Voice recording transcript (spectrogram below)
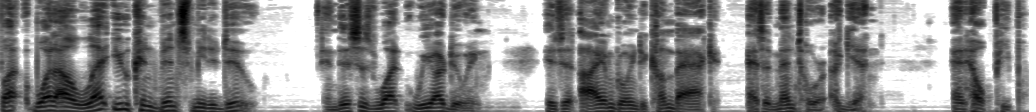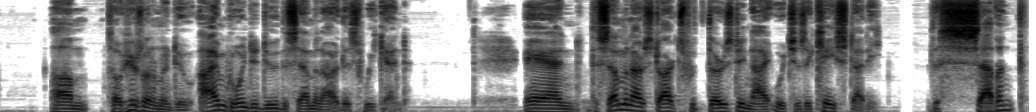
But what I'll let you convince me to do, and this is what we are doing, is that I am going to come back as a mentor again and help people. Um, so here's what I'm going to do I'm going to do the seminar this weekend. And the seminar starts with Thursday night, which is a case study. The seventh,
